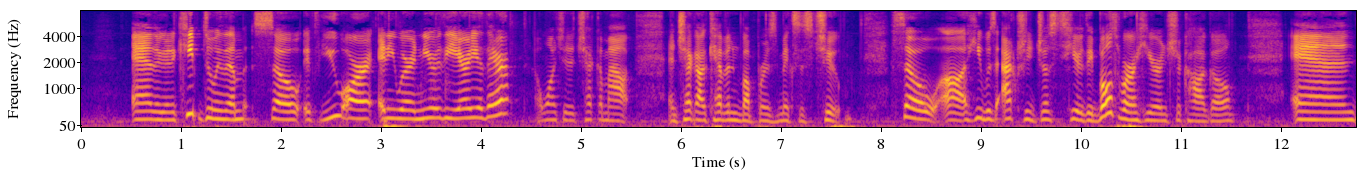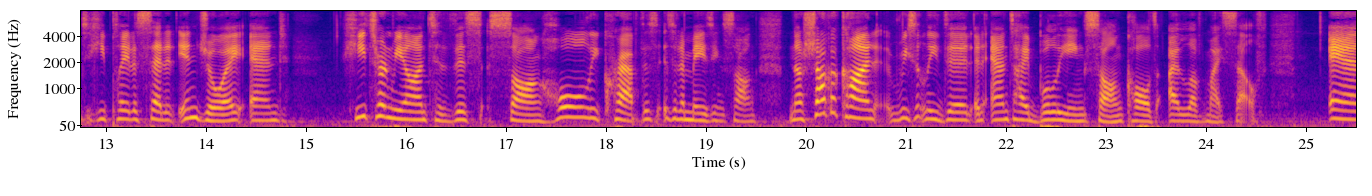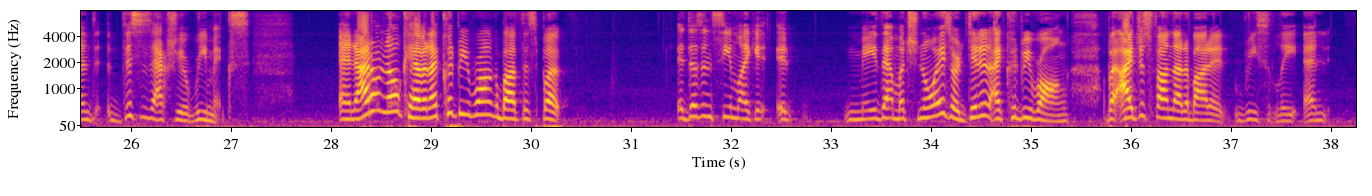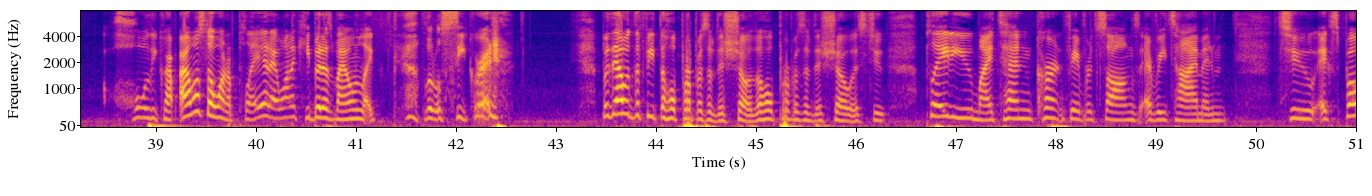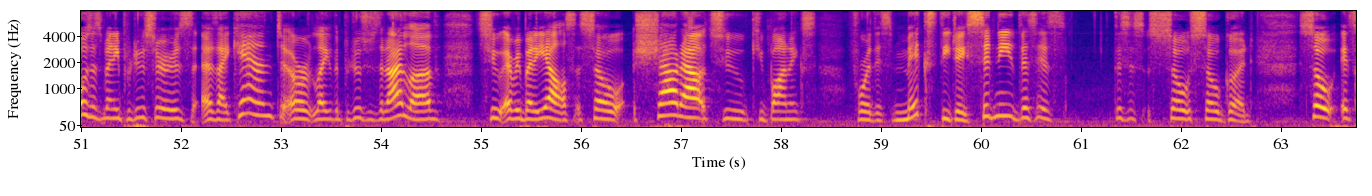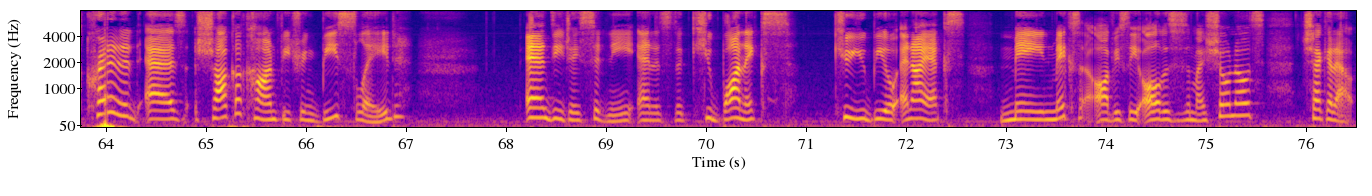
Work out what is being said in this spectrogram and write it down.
and they're going to keep doing them. So if you are anywhere near the area there, I want you to check them out and check out Kevin Bumper's mixes too. So uh, he was actually just here. They both were here in Chicago, and he played a set at Enjoy and he turned me on to this song. Holy crap, this is an amazing song. Now, Chaka Khan recently did an anti bullying song called I Love Myself. And this is actually a remix. And I don't know, Kevin, I could be wrong about this, but it doesn't seem like it, it made that much noise, or did it? I could be wrong. But I just found out about it recently, and holy crap. I almost don't want to play it. I want to keep it as my own, like, little secret. But that would defeat the whole purpose of this show. The whole purpose of this show is to play to you my 10 current favorite songs every time and to expose as many producers as I can, to, or like the producers that I love, to everybody else. So shout out to Qubonix for this mix, DJ Sydney. This is this is so so good. So it's credited as Chaka Khan featuring B Slade and DJ Sydney, and it's the Qubonix, Q U B O N I X main mix. Obviously, all this is in my show notes. Check it out.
